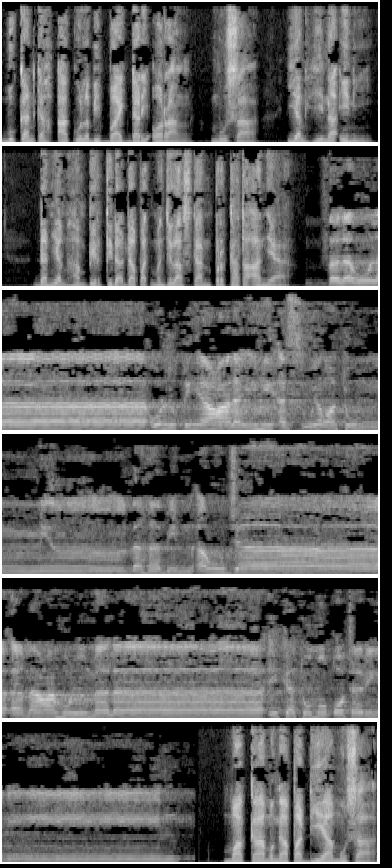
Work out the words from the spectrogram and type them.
Bukankah aku lebih baik dari orang, Musa, yang hina ini, dan yang hampir tidak dapat menjelaskan perkataannya? فلولا ألقي عليه أسورة من ذهب أو جاء معه الملائكة مقترنين Maka mengapa dia Musa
